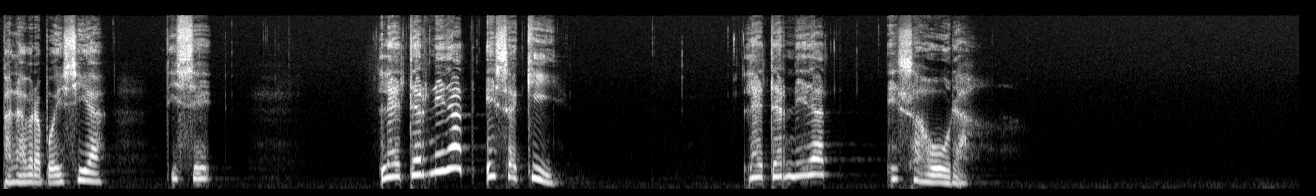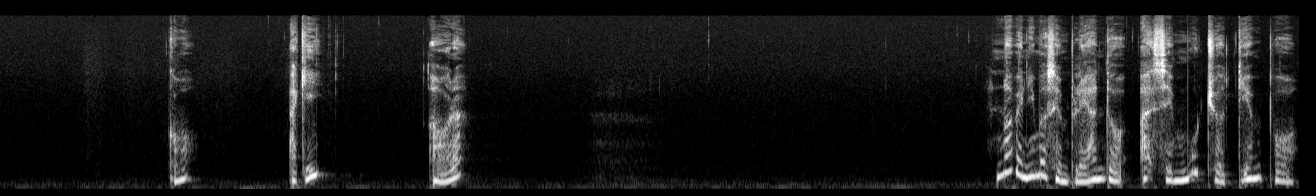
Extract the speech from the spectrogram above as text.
palabra poesía, dice, la eternidad es aquí, la eternidad es ahora. ¿Cómo? ¿Aquí? ¿Ahora? ¿No venimos empleando hace mucho tiempo?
